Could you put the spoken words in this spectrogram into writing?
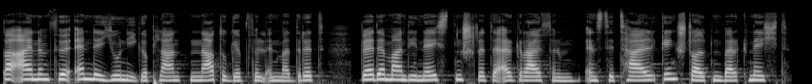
Bei einem für Ende Juni geplanten NATO-Gipfel in Madrid werde man die nächsten Schritte ergreifen. Ins Detail ging Stoltenberg nicht.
